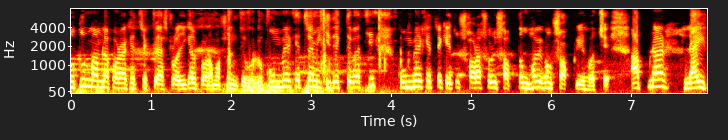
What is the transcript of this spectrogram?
নতুন মামলা করার ক্ষেত্রে একটু অ্যাস্ট্রোলজিক্যাল পরামর্শ নিতে বলব। কুম্ভের ক্ষেত্রে আমি কি দেখতে পাচ্ছি? কুম্ভের ক্ষেত্রে কেতু সরাসরি সপ্তম ভাবে এবং সক্রিয় হচ্ছে। আপনার লাইফ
